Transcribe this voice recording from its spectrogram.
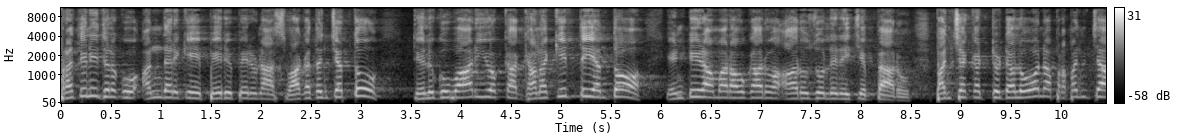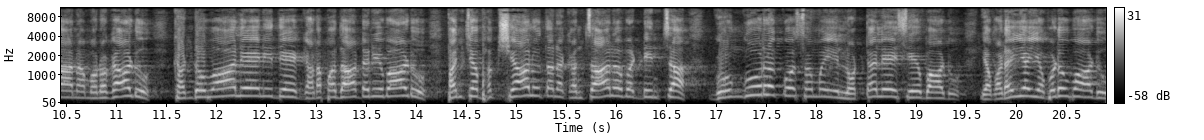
ప్రతినిధులకు అందరికీ పేరు పేరున స్వాగతం చెప్తూ తెలుగువారి యొక్క ఘనకీర్తి ఎంతో ఎన్టీ రామారావు గారు ఆ రోజుల్లోనే చెప్పారు. పంచకట్టుటలోన ప్రపంచాన మునగాడు కండువాలేనిదే గడప దాటని వాడు పంచభక్ష్యాలు తన కంచాన వడ్డించ గోంగూర కోసమై లొట్టలేసేవాడు. ఎవడయ్య ఎవడు వాడు?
